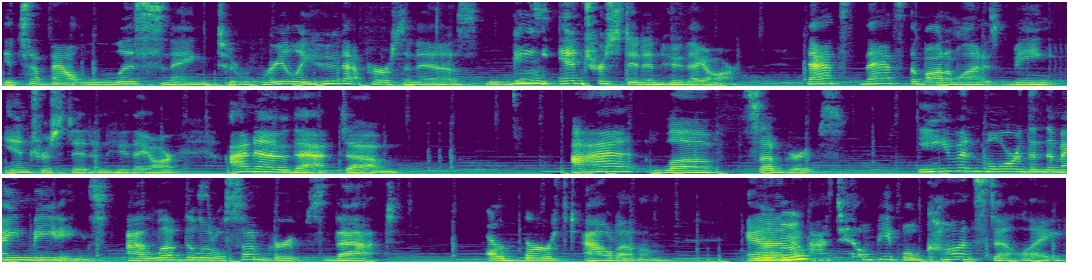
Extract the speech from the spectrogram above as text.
it's about listening to really who that person is Mhm. being interested in who they are that's that's the bottom line is being interested in who they are i know that um, i love subgroups even more than the main meetings i love the little subgroups that are birthed out of them and i tell people constantly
